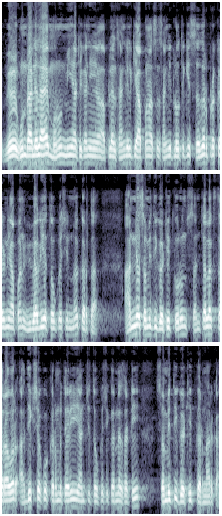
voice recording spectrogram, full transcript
वेळ होऊन राहिलेला आहे म्हणून मी या ठिकाणी आपल्याला सांगेल की आपण असं सांगितलं होतं की सदर प्रकरणी आपण विभागीय चौकशी न करता अन्य समिती गठीत करून संचालक स्तरावर अधीक्षक व कर्मचारी यांची चौकशी करण्यासाठी समिती गठीत करणार का?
